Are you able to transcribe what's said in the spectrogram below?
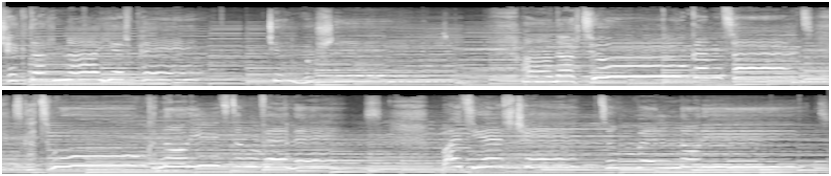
Չեք դառնա երբեք ջերմ ուշեր Անարդյուն զգացմունք նորից ծնվել ես Բայց ես չեմ ծնվել նորից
